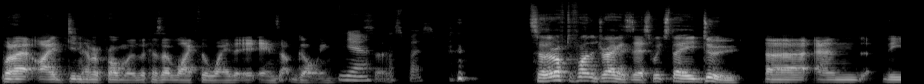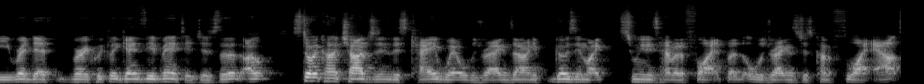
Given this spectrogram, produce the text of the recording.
but I, I didn't have a problem with it because I like the way that it ends up going. yeah, So- I suppose. So they're off to find the dragon's nest, which they do, uh, and the Red Death very quickly gains the advantage. So that I, Stoic kind of charges into this cave where all the dragons are, and he goes in like swinging his hammer to fight, but all the dragons just kind of fly out.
